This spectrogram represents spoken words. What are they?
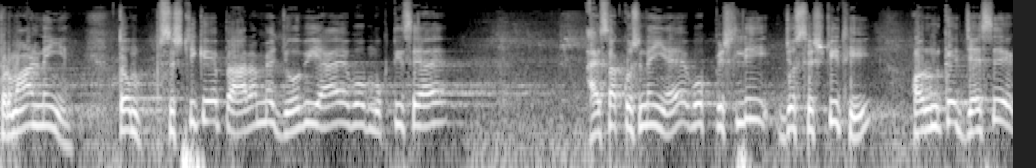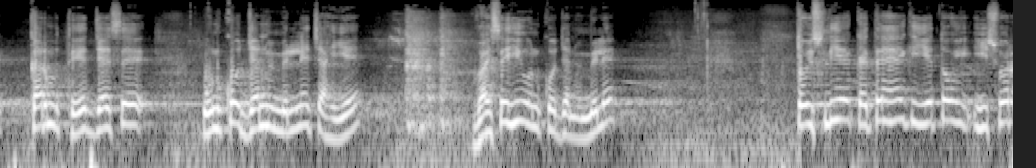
प्रमाण नहीं है। तो सृष्टि के प्रारंभ में जो भी आए, वो मुक्ति से आए। ऐसा कुछ नहीं है। वो पिछली जो सृष्टि थी और उनके जैसे कर्म थे, जैसे उनको जन्म मिलने चाहिए, वैसे ही उनको जन्म मिले। तो इसलिए कहते हैं कि ये तो ईश्वर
